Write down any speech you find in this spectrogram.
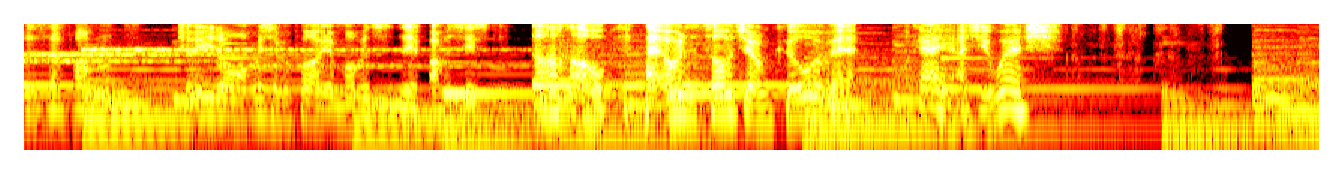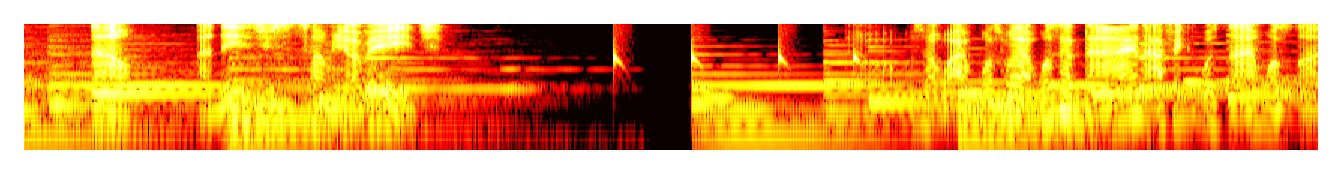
there's no problem. Sure you don't want me to report your mother to the authorities? No, I already told you I'm cool with it. Okay, as you wish. Now, I need you to tell me your age. Was that was that was that nine? I think it was nine, wasn't I?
